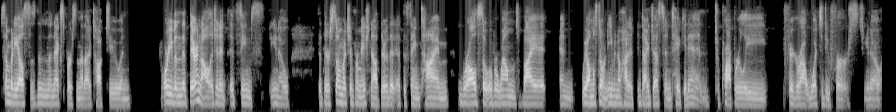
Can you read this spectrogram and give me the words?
somebody else's, than the next person that I talked to, and or even that their knowledge. And it, it seems, you know, that there's so much information out there that at the same time we're all so overwhelmed by it and we almost don't even know how to digest and take it in to properly figure out what to do first you know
